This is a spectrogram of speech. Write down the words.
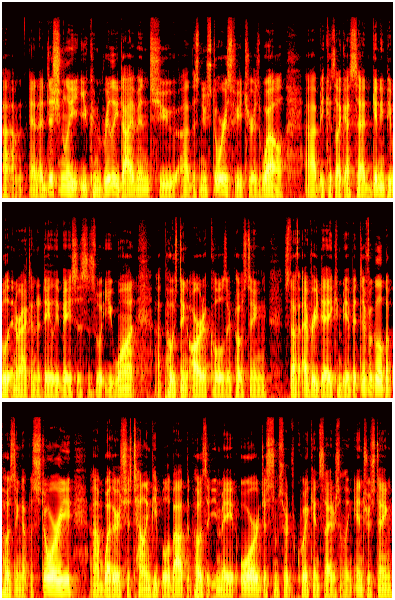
Um, and additionally, you can really dive into uh, this new stories feature as well, uh, because, like I said, getting people to interact on a daily basis is what you want. Uh, posting articles or posting stuff every day can be a bit difficult, but posting up a story, um, whether it's just telling people about the post that you made or just some sort of quick insight or something interesting,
